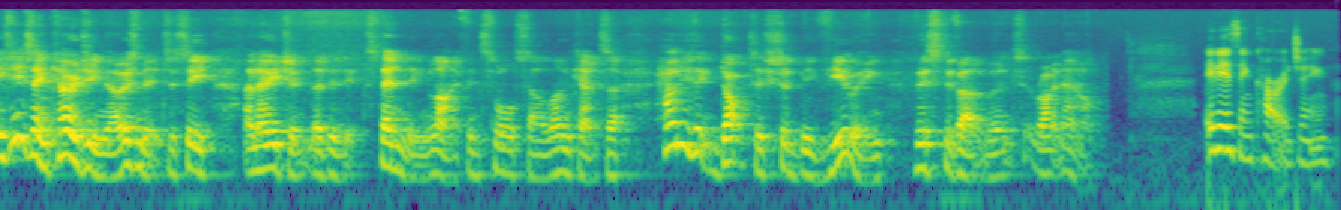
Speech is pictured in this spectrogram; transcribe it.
It is encouraging, though, isn't it, to see an agent that is extending life in small cell lung cancer. How do you think doctors should be viewing this development right now? It is encouraging.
